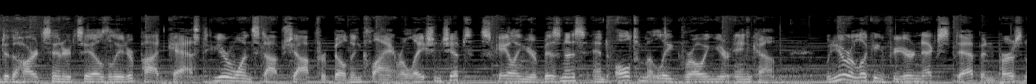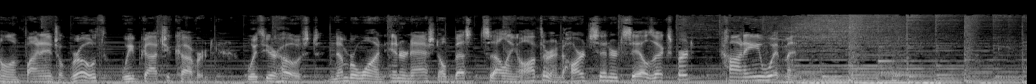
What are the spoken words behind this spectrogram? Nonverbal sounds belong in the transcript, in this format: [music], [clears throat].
Welcome to the Heart Centered Sales Leader Podcast, your one stop shop for building client relationships, scaling your business, and ultimately growing your income. When you are looking for your next step in personal and financial growth, we've got you covered. With your host, number one international best selling author and heart centered sales expert, Connie Whitman.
